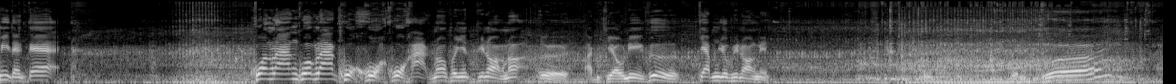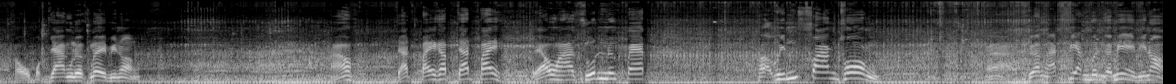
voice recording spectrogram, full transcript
มีตั้งแต่ ควงลางควงลางขวกขวกขวกหากเนาะพี่น้องเนาะเอออันเที่ยวนี่คือแจมอยู่พี่น้องนี่เฮ้ยเขาบักย่างเลือกเลยพี่น้องเอาจัดไปครับจัดไปแล้วหาศูนย์หนึ่งแปดทวินฟางทองอ่าเครื่องอัดเฟี้ยงเพิ่นก็มีพี่น้อง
